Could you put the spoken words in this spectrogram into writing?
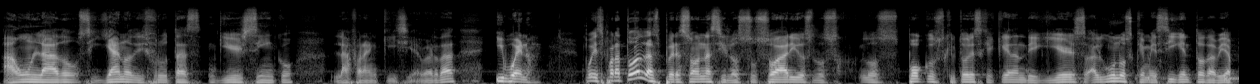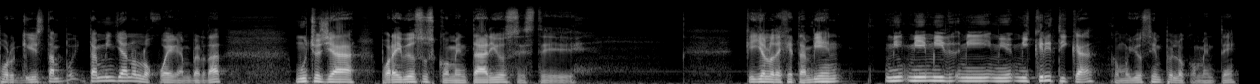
a un lado, si ya no disfrutas Gear 5, la franquicia, ¿verdad? Y bueno, pues para todas las personas y los usuarios, los, los pocos suscriptores que quedan de Gears, algunos que me siguen todavía por Gears, también ya no lo juegan, ¿verdad? Muchos ya, por ahí veo sus comentarios, este, que yo lo dejé también. Mi, mi, crítica, como yo siempre lo comenté,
